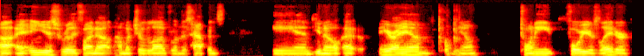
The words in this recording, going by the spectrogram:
Uh, and you just really find out how much you're loved when this happens. And, you know, uh, here I am, you know, 24 years later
